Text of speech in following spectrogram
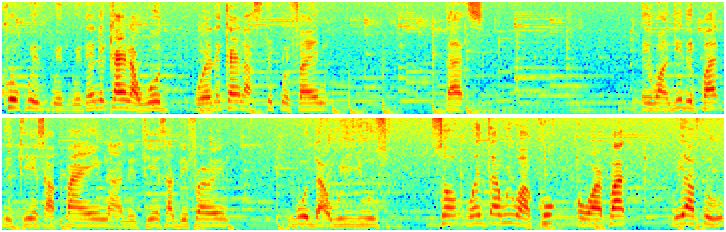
cook with, with, with any kind of wood or any kind of stick we find that's it want give the taste of pine and the taste of different wood that we use. So when time we want to cook our pot, we have to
